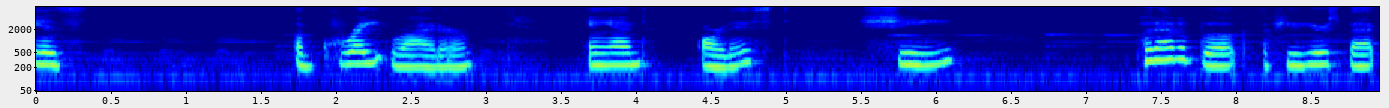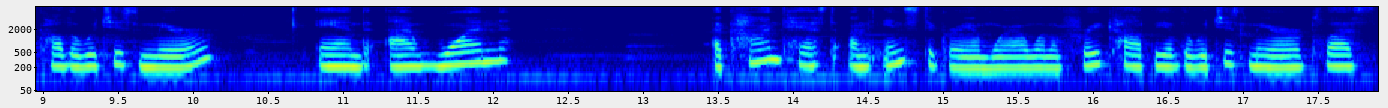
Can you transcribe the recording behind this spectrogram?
is a great writer and artist. She put out a book a few years back called The Witch's Mirror, and I won a contest on Instagram where I won a free copy of The Witch's Mirror plus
